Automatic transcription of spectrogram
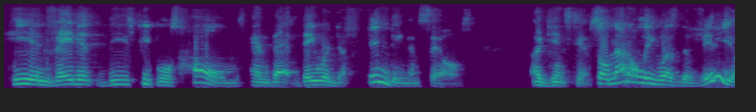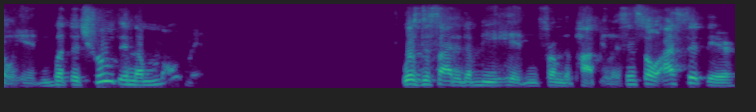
he invaded these people's homes and that they were defending themselves against him. So not only was the video hidden, but the truth in the moment was decided to be hidden from the populace. And so I sit there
